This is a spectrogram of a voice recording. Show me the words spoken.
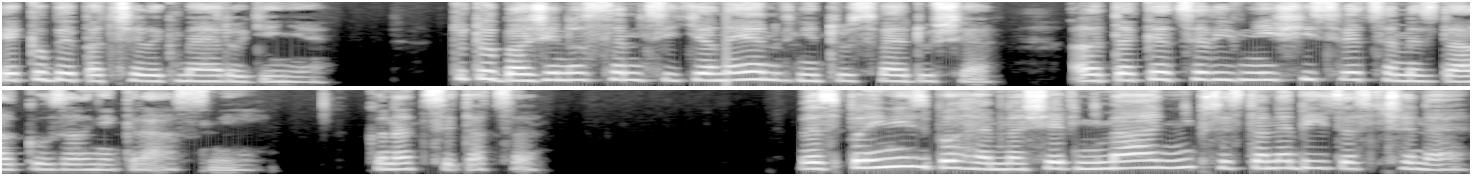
jako by patřili k mé rodině. Tuto bažinu jsem cítil nejen vnitru své duše, ale také celý vnější svět se mi zdál kouzelně krásný. Konec citace. Ve spojení s Bohem naše vnímání přestane být zastřené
